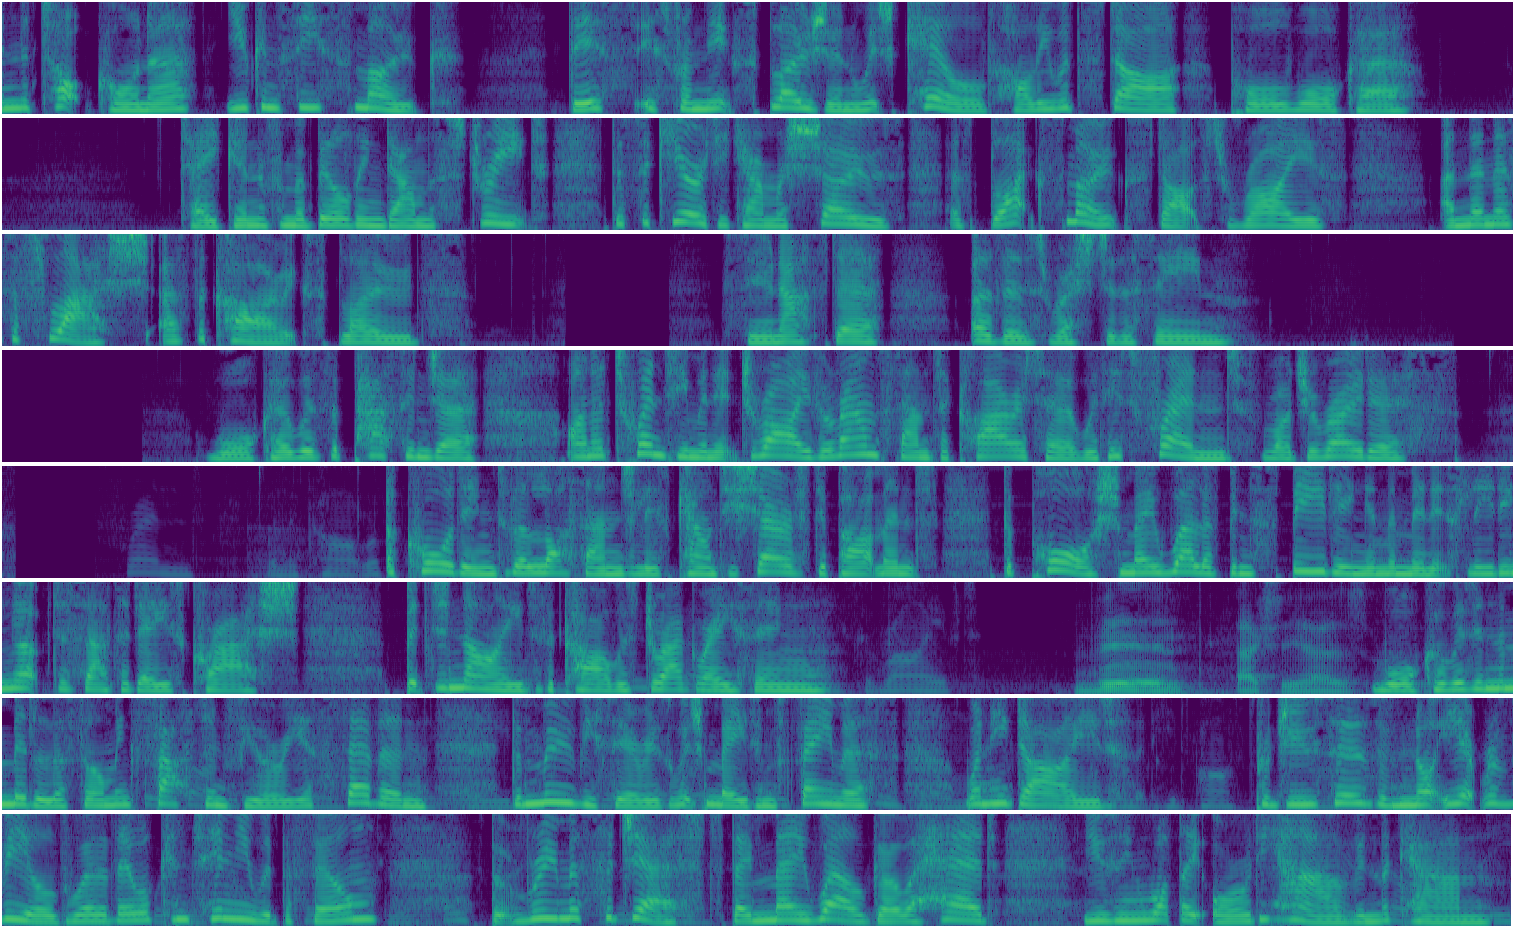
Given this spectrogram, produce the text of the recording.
In the top corner, you can see smoke. This is from the explosion which killed Hollywood star Paul Walker. Taken from a building down the street, the security camera shows as black smoke starts to rise, and then there's a flash as the car explodes. Soon after, others rush to the scene. Walker was the passenger on a 20 minute drive around Santa Clarita with his friend Roger Rodas. According to the Los Angeles County Sheriff's Department, the Porsche may well have been speeding in the minutes leading up to Saturday's crash, but denied the car was drag racing. Vin actually has. Walker was in the middle of filming Fast and Furious 7, the movie series which made him famous, when he died. Producers have not yet revealed whether they will continue with the film, but rumours suggest they may well go ahead using what they already have in the can.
